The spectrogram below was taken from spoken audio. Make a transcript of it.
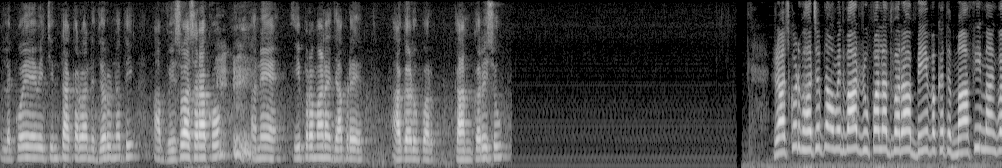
એટલે કોઈ એવી ચિંતા કરવાની જરૂર નથી. આપ વિશ્વાસ રાખો અને એ પ્રમાણે જ આપણે આગળ ઉપર કામ કરીશું. રાજકોટ ભાજપના ઉમેદવાર રૂપાલા દ્વારા બે વખત માફી માંગવા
